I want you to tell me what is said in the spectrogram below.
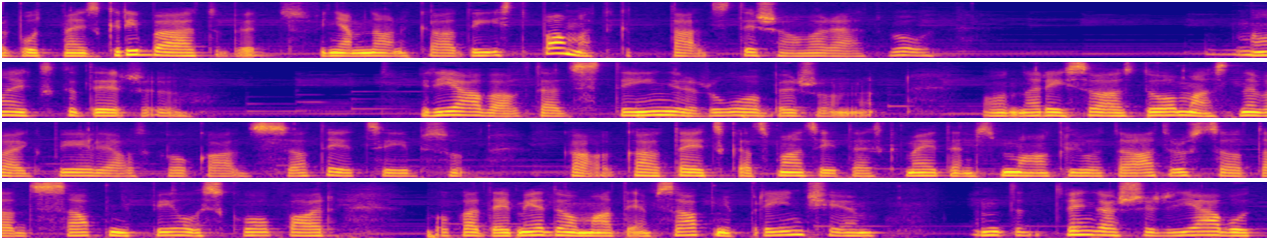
varbūt mēs gribētu, bet viņam nav nekāda īsta pamata, ka tādas tiešām varētu būt man liekas, ka ir, ir jāvāk tāda stingra robeža, un, un arī savā domās nevajag pieļaut kaut kādas attiecības. Un, kā, kā teica kāds mācītājs, ka meitenes māca ļoti ātri uzcelt tādas sapņu pilis kopā ar kaut kādiem iedomātiem sapņu prinčiem. Un tad vienkārši ir jābūt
